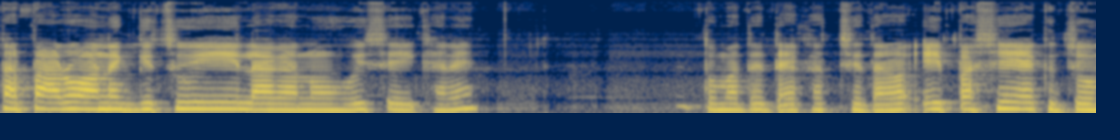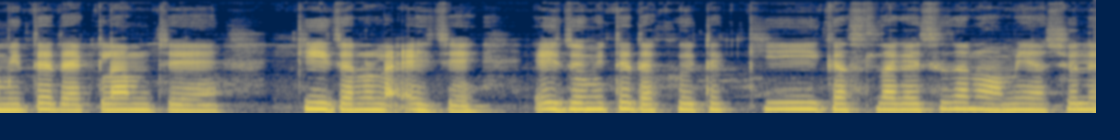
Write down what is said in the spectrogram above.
তারপর আরও অনেক কিছুই লাগানো হয়েছে এখানে। তোমাদের দেখাচ্ছি, দাঁড়াও, এই পাশে এক জমিতে দেখলাম যে কি যেন এই যে, এই জমিতে দেখো এটা কি গাছ লাগাইছে যেন আমি আসলে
